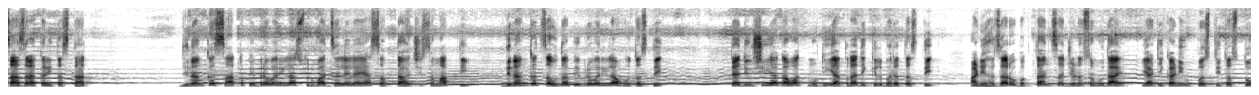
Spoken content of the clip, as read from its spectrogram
साजरा करीत असतात. दिनांक सात फेब्रुवारीला सुरुवात झालेल्या या सप्ताहाची समाप्ती दिनांक चौदा फेब्रुवारीला होत असते. त्या दिवशी या गावात मोठी यात्रा देखील भरत असते आणि हजारो भक्तांचा जनसमुदाय या ठिकाणी उपस्थित असतो.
